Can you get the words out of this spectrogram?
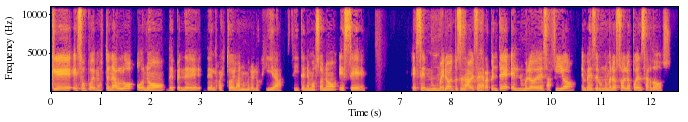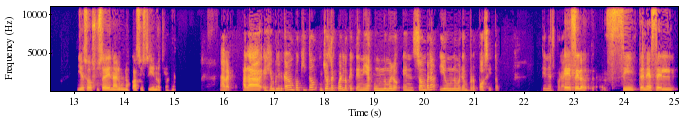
que eso podemos tenerlo o no, depende del resto de la numerología, si tenemos o no ese, ese número. Entonces a veces de repente el número de desafío, en vez de ser un número solo, pueden ser dos. Y eso sucede en algunos casos y en otros no. A ver, para ejemplificar un poquito, yo recuerdo que tenía un número en sombra y un número en propósito. ¿Tienes por ahí? sí, tenés el,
